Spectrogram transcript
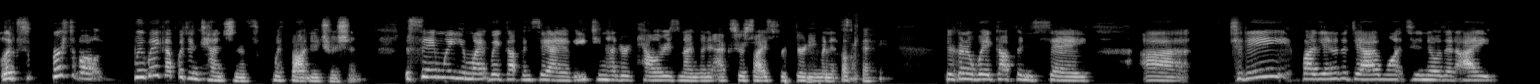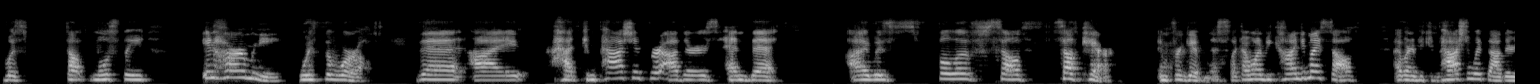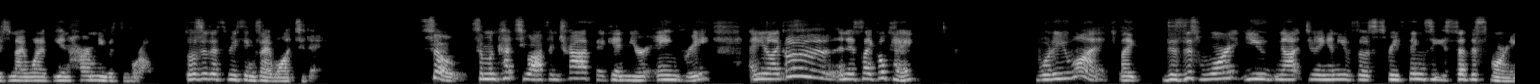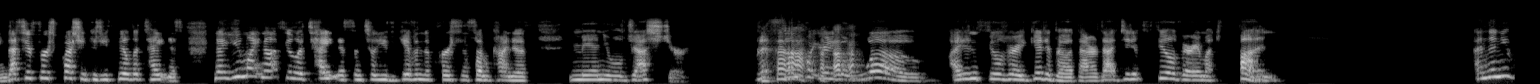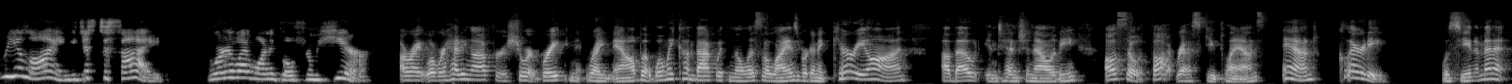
Like, first of all, we wake up with intentions with thought nutrition. The same way you might wake up and say, I have 1800 calories and I'm going to exercise for 30 minutes. okay. You're going to wake up and say, uh, today, by the end of the day, I want to know that I was felt mostly in harmony with the world that I had compassion for others and that I was full of self self care and forgiveness. Like I want to be kind to myself, I want to be compassionate with others, and I want to be in harmony with the world. Those are the three things I want today. So someone cuts you off in traffic and you're angry and you're like, oh, and it's like, okay, what do you want? Like, does this warrant you not doing any of those three things that you said this morning? That's your first question because you feel the tightness. Now, you might not feel the tightness until you've given the person some kind of manual gesture. But at some point, you're going to go, whoa, I didn't feel very good about that, or that didn't feel very much fun. And then you realign, you just decide, where do I want to go from here? All right. Well, we're heading off for a short break right now. But when we come back with Melissa Lyons, we're going to carry on about intentionality, also thought rescue plans, and clarity. We'll see you in a minute.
